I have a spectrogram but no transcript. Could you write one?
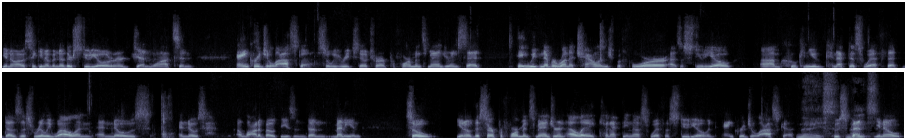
You know, I was thinking of another studio owner, Jen Watson Anchorage, Alaska. So we reached out to our performance manager and said, "Hey, we've never run a challenge before as a studio. Um, who can you connect us with that does this really well and and knows and knows a lot about these and done many?" And so you know, this is our performance manager in LA connecting us with a studio in Anchorage, Alaska. Nice. Who spent nice. you know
